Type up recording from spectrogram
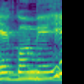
É comer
